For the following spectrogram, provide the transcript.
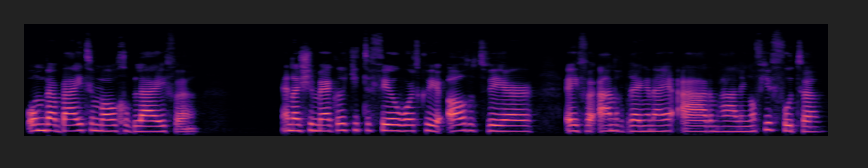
om daarbij te mogen blijven. En als je merkt dat je te veel wordt, kun je altijd weer even aandacht brengen naar je ademhaling of je voeten.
